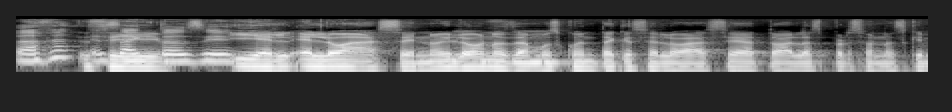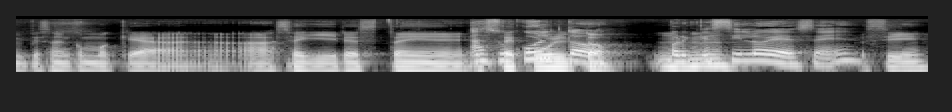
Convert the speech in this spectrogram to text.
Exacto, sí. Y él, él, lo hace, ¿no? Y luego nos damos cuenta que se lo hace a todas las personas que empiezan como que a, a seguir este, a este su culto. Porque sí lo es, ¿eh? Sí,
